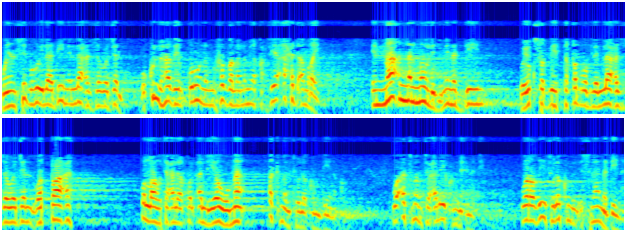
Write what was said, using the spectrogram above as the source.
وينسبه إلى دين الله عز وجل وكل هذه القرون المفضلة لم يقع فيها أحد أمرين؟ إما أن المولد من الدين ويقصد به التقرب لله عز وجل والطاعة والله تعالى يقول اليوم أكملت لكم دينكم وأتممت عليكم نعمتي ورضيت لكم الإسلام دينا.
